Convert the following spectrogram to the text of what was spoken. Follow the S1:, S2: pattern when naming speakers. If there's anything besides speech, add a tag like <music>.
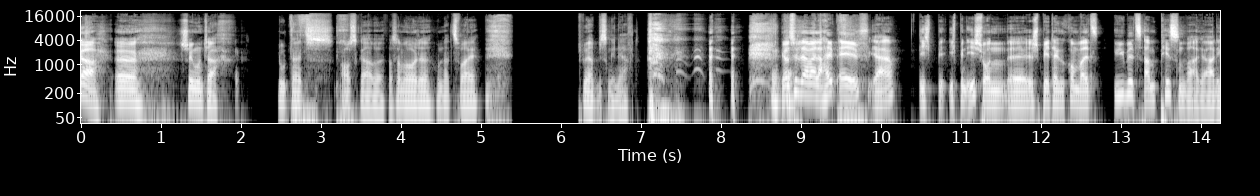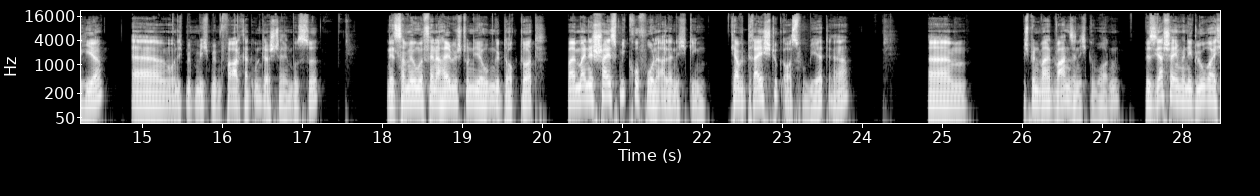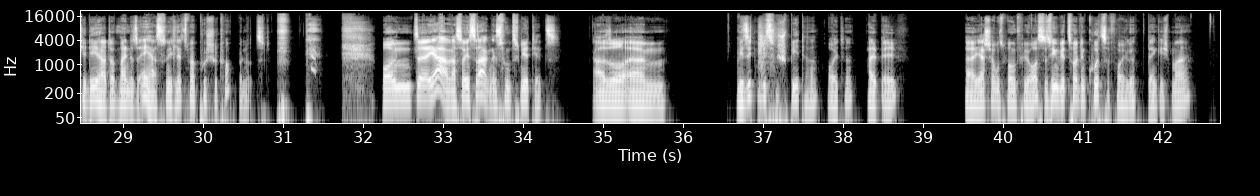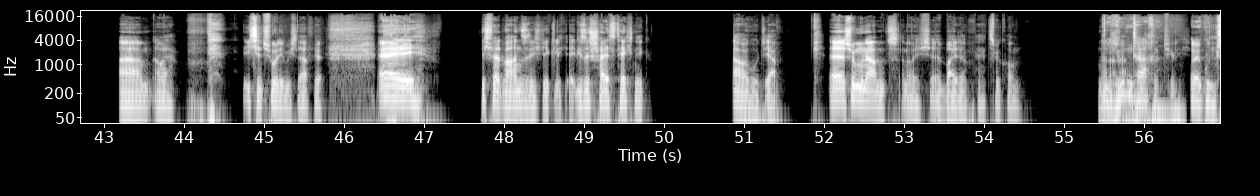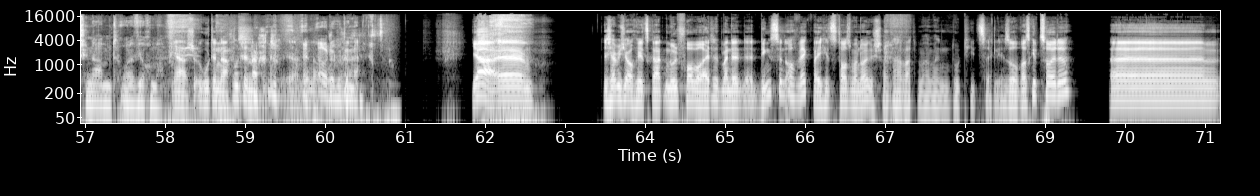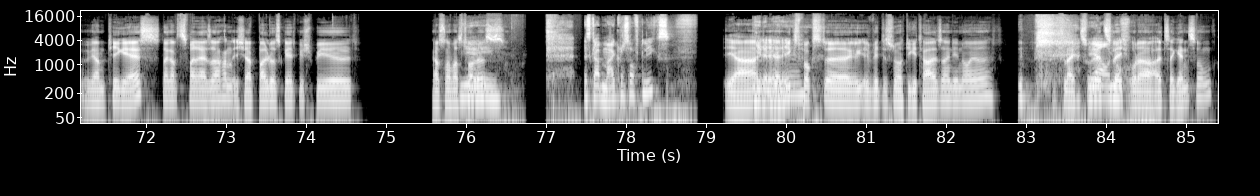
S1: Ja, äh, schönen guten Tag. Loot Nights Ausgabe. Was haben wir heute? 102. Ich bin ja ein bisschen genervt. <laughs> wir haben es mittlerweile halb elf, ja. Ich, ich bin eh schon äh, später gekommen, weil es übelst am Pissen war gerade hier. Äh, und ich mich mit dem Fahrrad gerade unterstellen musste. Und jetzt haben wir ungefähr eine halbe Stunde hier rumgedoktert, weil meine scheiß Mikrofone alle nicht gingen. Ich habe drei Stück ausprobiert, ja. Ähm, ich bin wahnsinnig geworden bis Jascha irgendwann die glorreiche Idee hatte und meinte so, ey, hast du nicht letztes Mal Push-to-Talk benutzt? <laughs> und äh, ja, was soll ich sagen? Es funktioniert jetzt. Also, ähm, wir sind ein bisschen später heute, halb elf. Äh, Jascha muss morgen früh raus, deswegen wird es heute eine kurze Folge, denke ich mal. Ähm, aber ja, <laughs> ich entschuldige mich dafür. Ey, ich werde wahnsinnig, wirklich. Ey, diese scheiß Technik. Aber gut, ja. Äh, schönen guten Abend an euch äh, beide. Herzlich willkommen.
S2: Na, guten Tag. Natürlich. Oder guten schönen Abend oder wie auch immer.
S1: Ja, gute Nacht.
S2: Gute Nacht.
S1: ja, genau. oder gute Nacht. Ja, äh, ich habe mich auch jetzt gerade null vorbereitet. Meine äh, Dings sind auch weg, weil ich jetzt tausendmal neu gestartet habe. Warte mal, mein Notizzettel hier. So, was gibt's heute? Äh, wir haben TGS, da gab es zwei, drei Sachen. Ich habe Baldur's Gate gespielt. Gab es noch was Yay. Tolles?
S2: Es gab Microsoft Leaks.
S1: Ja, äh, Xbox äh, wird jetzt nur noch digital sein, die neue. Vielleicht zusätzlich ja, oder als Ergänzung.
